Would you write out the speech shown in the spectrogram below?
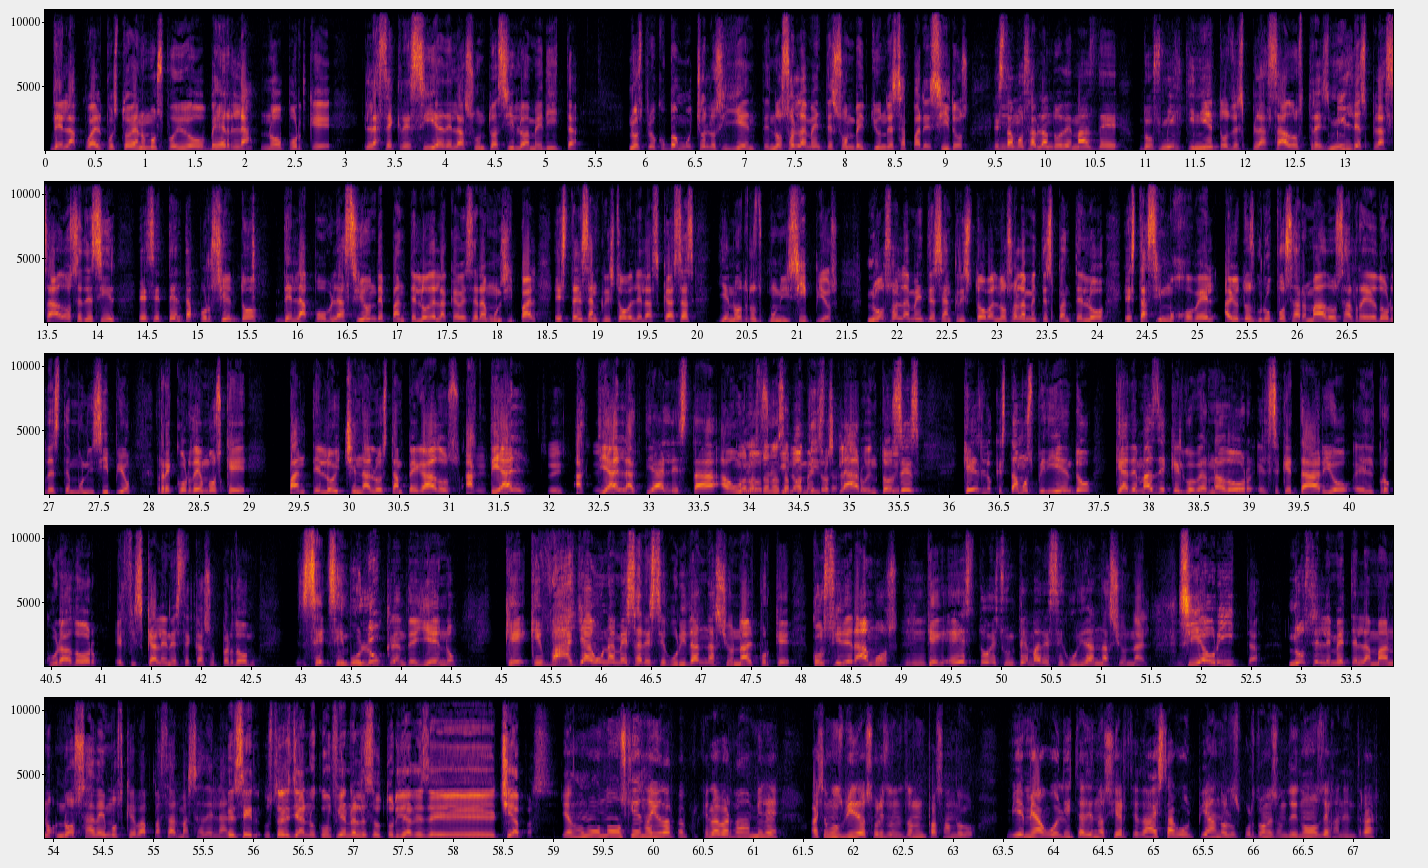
de la cual pues todavía no hemos podido verla, ¿no? Porque la secrecía del asunto así lo amerita. Nos preocupa mucho lo siguiente, no solamente son 21 desaparecidos, estamos hablando de más de 2.500 desplazados, 3.000 desplazados, es decir, el 70% de la población de Panteló de la cabecera municipal está en San Cristóbal de las Casas y en otros municipios. No solamente San Cristóbal, no solamente es Panteló, está Simojovel, hay otros grupos armados alrededor de este municipio. Recordemos que Panteló y Chenaló están pegados. Acteal, sí, Acteal, Acteal está a unos kilómetros, claro. Entonces, ¿qué es lo que estamos pidiendo? Que además de que el gobernador, el secretario, el procurador, el fiscal en este caso, perdón, se, se involucren de lleno, que, que vaya a una mesa de seguridad nacional, porque consideramos que esto es un tema de seguridad nacional. Si ahorita no se le mete la mano, no sabemos qué va a pasar más adelante. Es decir, ustedes ya no confían en las autoridades de Chiapas. Ya no, no, no nos quieren ayudar, pues, porque la verdad, mire, hay unos videos ahorita donde están pasándolo. Mi, mi abuelita de una cierta edad está golpeando los portones donde no nos dejan entrar.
